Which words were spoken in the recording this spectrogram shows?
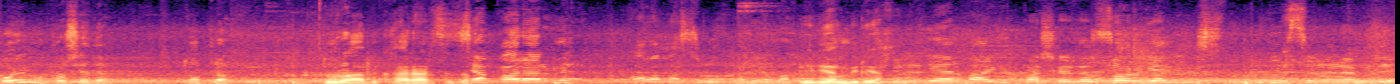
Koyun mu poşete? Toprak. Dur abi kararsızım. Sen karar ver. Alamazsın o paraya bak. Biliyorum biliyorum. Şimdi Erma'ya git başka yerden sor gel dursun önemli değil.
